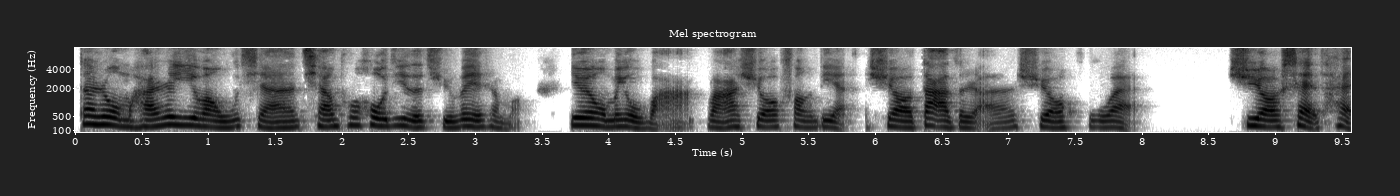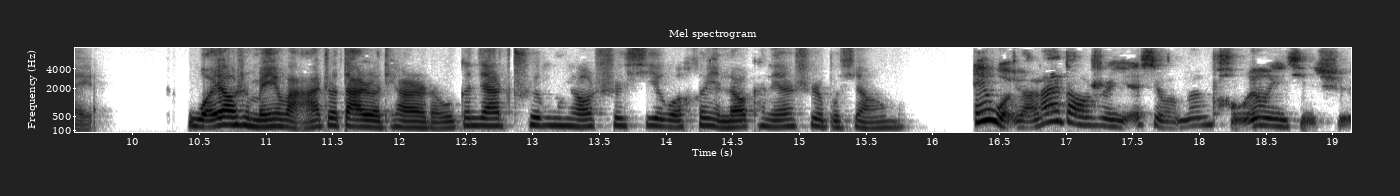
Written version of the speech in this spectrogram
但是我们还是一往无前，前仆后继的去。为什么？因为我们有娃，娃需要放电，需要大自然，需要户外，需要晒太阳。我要是没娃，这大热天的，我跟家吹空调、吃西瓜、喝饮料、看电视，不香吗？哎，我原来倒是也喜欢跟朋友一起去，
